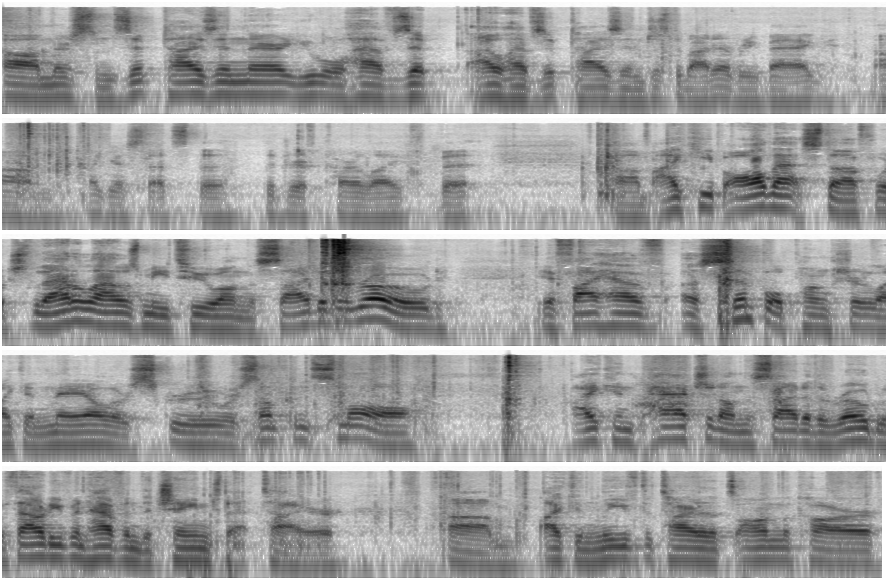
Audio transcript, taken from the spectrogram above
um, there's some zip ties in there. You will have zip. I will have zip ties in just about every bag. Um, I guess that's the the drift car life. But um, I keep all that stuff, which that allows me to on the side of the road. If I have a simple puncture like a nail or screw or something small, I can patch it on the side of the road without even having to change that tire. Um, I can leave the tire that's on the car,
